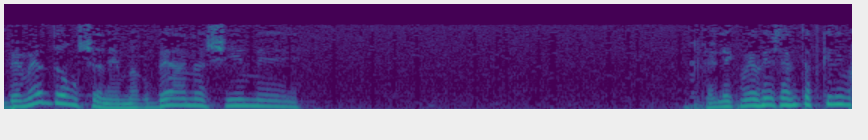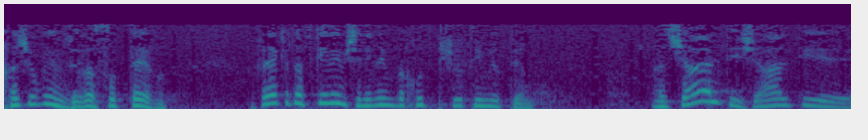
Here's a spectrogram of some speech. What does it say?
באמת דור שלם. הרבה אנשים חלק מהם יש להם תפקידים חשובים, זה לא סותר. חלק התפקידים שנראים בחוץ פשוטים יותר. אז שאלתי, שאלתי,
